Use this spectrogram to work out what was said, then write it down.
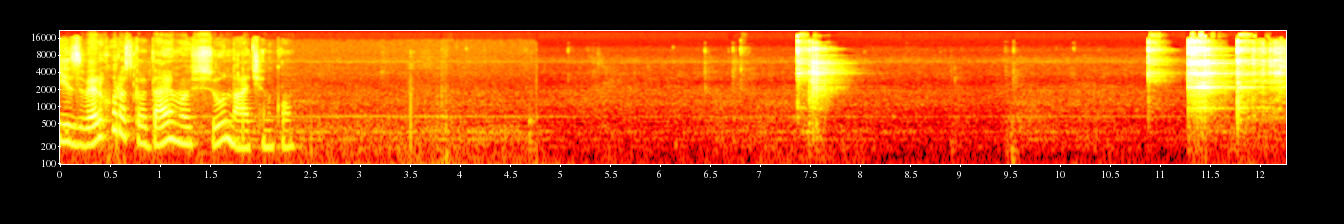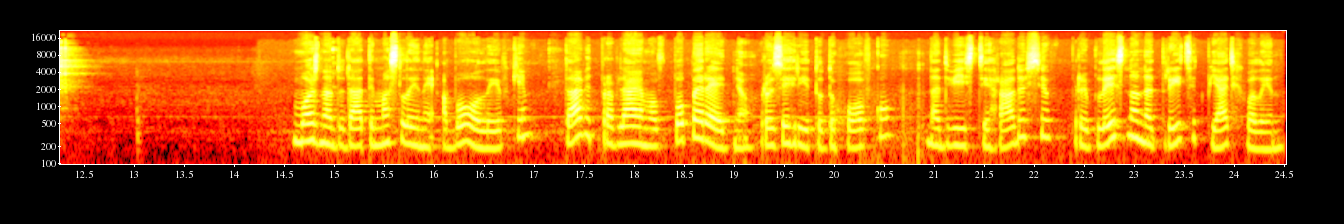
І зверху розкладаємо всю начинку. Можна додати маслини або оливки та відправляємо в попередньо розігріту духовку на 200 градусів приблизно на 35 хвилин.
